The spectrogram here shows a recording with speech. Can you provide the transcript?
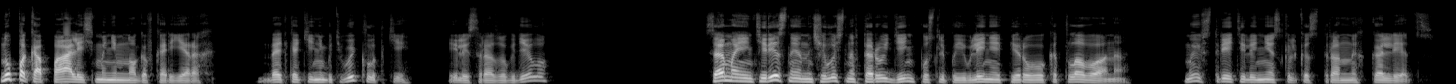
Ну, покопались мы немного в карьерах. Дать какие-нибудь выкладки? Или сразу к делу? Самое интересное началось на второй день после появления первого котлована. Мы встретили несколько странных колец.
